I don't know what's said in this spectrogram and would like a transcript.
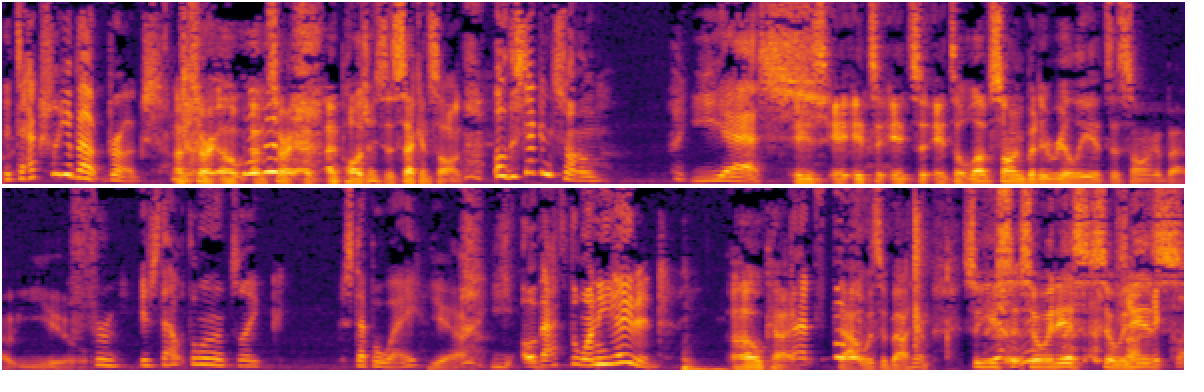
It's actually about drugs. I'm sorry. Oh, I'm sorry. I, I apologize. The second song Oh, the second song. Yes. is it, it's it's it's a love song, but it really it's a song about you. For is that the one that's like step away? Yeah. Oh, that's the one he hated. Okay. That was about him. So you so it is so it Sorry, is.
